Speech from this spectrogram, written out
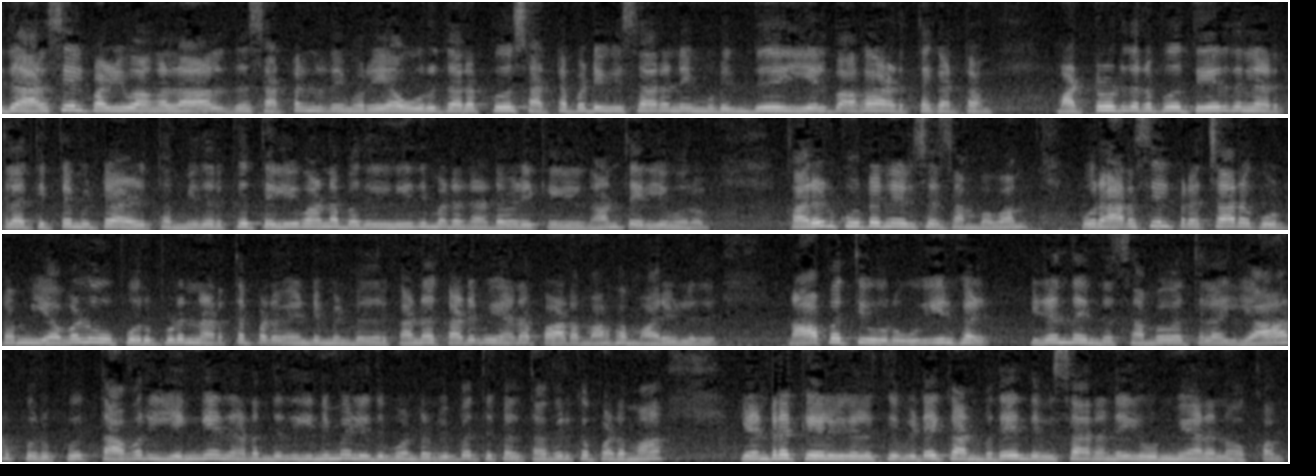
இது அரசியல் பழிவாங்கலால் சட்ட நடைமுறையா? ஒரு தரப்பு சட்டப்படி விசாரணை முடிந்து இயல்பாக அடுத்த கட்டம். மற்றொரு தரப்பு தேர்தல் நேரத்தில் திட்டமிட்ட அழுத்தம். இதற்கு தெளிவான பதில் நீதிமன்ற நடவடிக்கையில் தான் தெரிய வரும் கரூர் கூட்ட நெரிசல் சம்பவம். ஒரு அரசியல் பிரச்சார கூட்டம் எவ்வளவு பொறுப்புடன் நடத்தப்பட வேண்டும் என்பதற்கான கடுமையான பாடமாக மாறியுள்ளது. நாற்பத்தி ஒரு உயிர்கள் இழந்த இந்த சம்பவத்தில் யார் பொறுப்பு? தவறு எங்கே நடந்தது? இனிமேல் இது போன்ற விபத்துகள் தவிர்க்கப்படுமா என்ற கேள்விகளுக்கு விடை காண்பதே இந்த விசாரணையில் உண்மையான நோக்கம்.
